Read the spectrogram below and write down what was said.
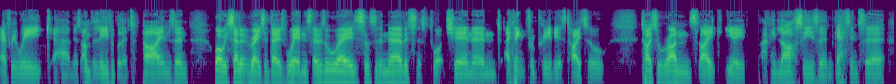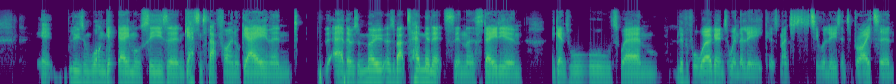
every week. Um, it was unbelievable at times. And while we celebrated those wins, there was always sort of a nervousness watching. And I think from previous title title runs, like you know, I mean, last season, getting to it, losing one game all season, getting to that final game, and uh, there was a mo- there was about ten minutes in the stadium against Wolves when Liverpool were going to win the league as Manchester City were losing to Brighton,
